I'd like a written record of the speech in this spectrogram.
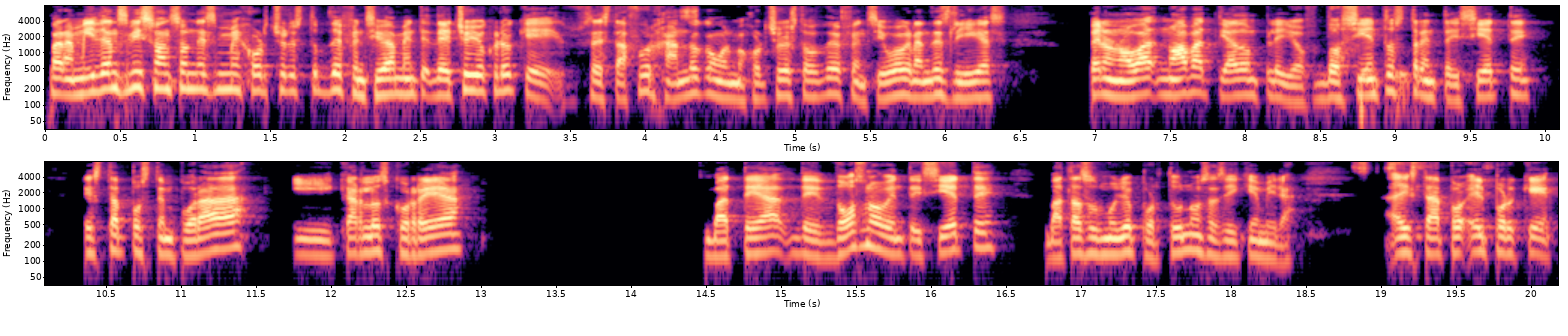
para mí, Dansby Swanson es mejor shortstop defensivamente. De hecho, yo creo que se está forjando como el mejor shortstop defensivo de grandes ligas, pero no, va, no ha bateado en playoff. 237 esta postemporada y Carlos Correa batea de 297, batazos muy oportunos, así que mira, ahí está el porqué.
